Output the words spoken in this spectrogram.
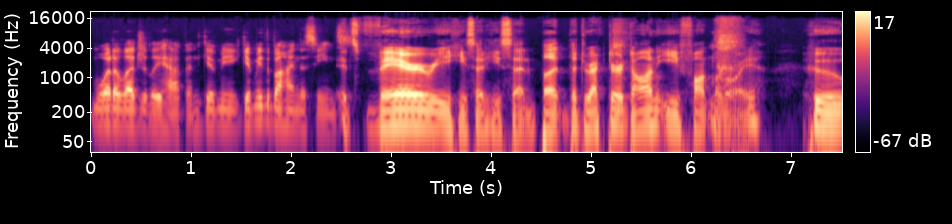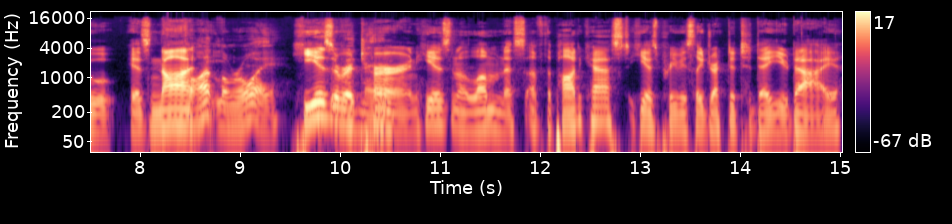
What allegedly happened? Give me, give me the behind the scenes. It's very he said he said, but the director Don E. Fauntleroy, who is not Aunt Leroy. He is a, good name. return. He is an alumnus of the podcast. He has previously directed Today You Die,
